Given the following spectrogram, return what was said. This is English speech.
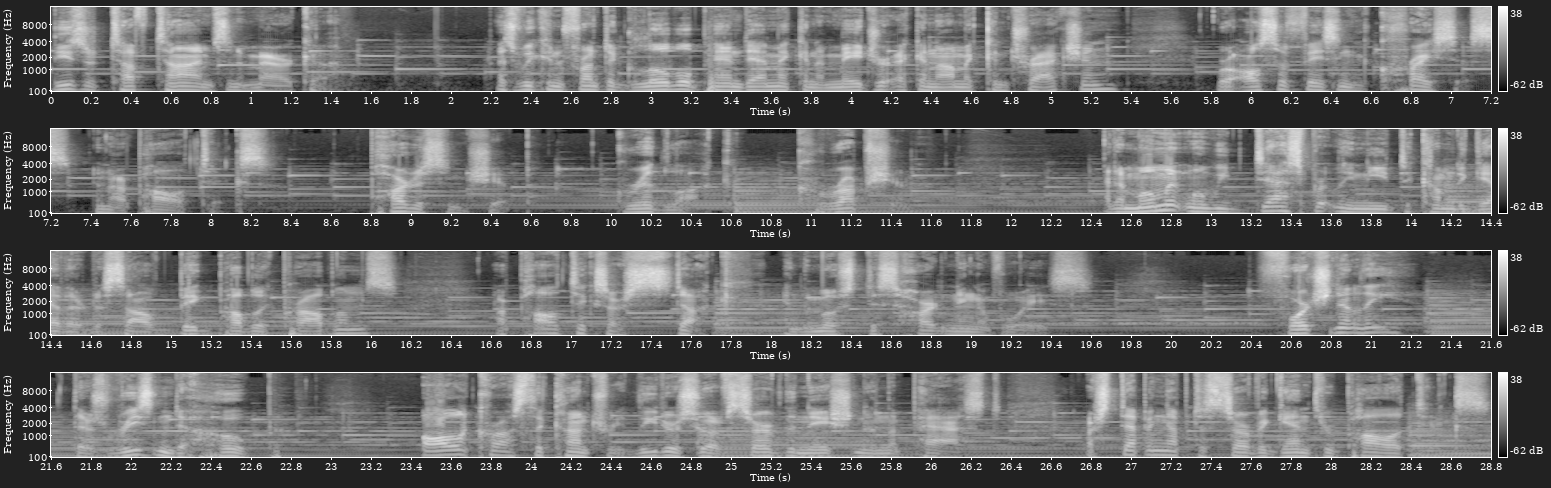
These are tough times in America. As we confront a global pandemic and a major economic contraction, we're also facing a crisis in our politics partisanship, gridlock, corruption. At a moment when we desperately need to come together to solve big public problems, our politics are stuck in the most disheartening of ways. Fortunately, there's reason to hope. All across the country, leaders who have served the nation in the past are stepping up to serve again through politics.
